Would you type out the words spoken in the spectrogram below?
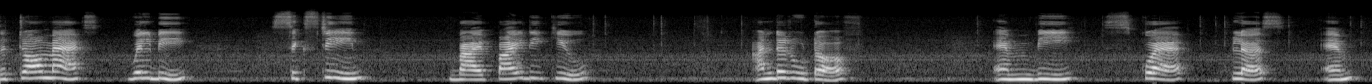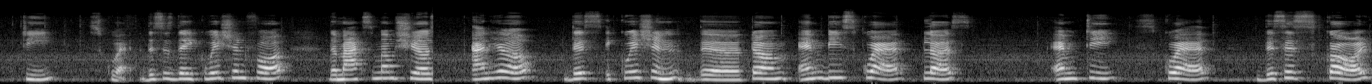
the tau max will be 16 by pi d cube under root of mb square plus mt square. This is the equation for the maximum shear and here this equation the term mb square plus mt square this is called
